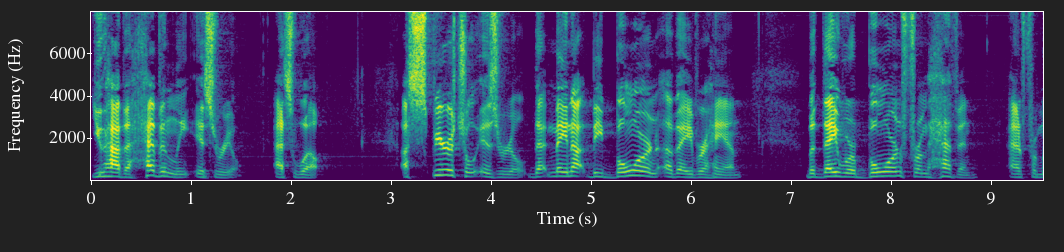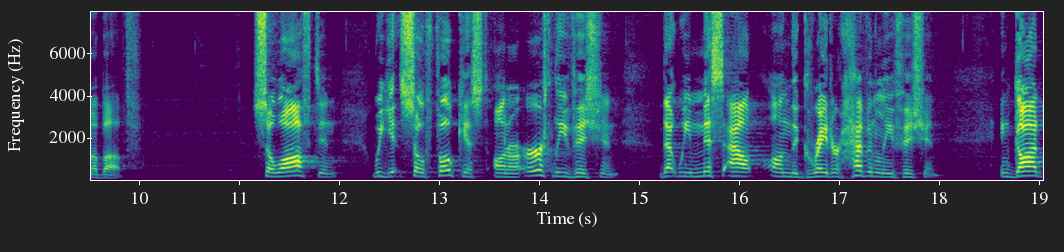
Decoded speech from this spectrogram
you have a heavenly Israel as well. A spiritual Israel that may not be born of Abraham, but they were born from heaven and from above. So often we get so focused on our earthly vision that we miss out on the greater heavenly vision. And God,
